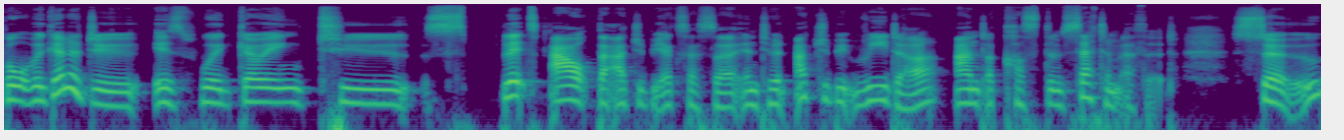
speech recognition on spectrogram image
But what we're going to do is we're going to split out the attribute accessor into an attribute reader and a custom setter method. So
